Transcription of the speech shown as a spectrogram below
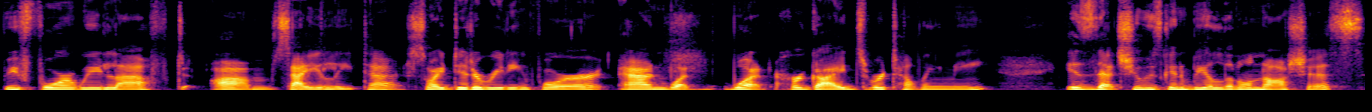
before we left um, Sayulita. So I did a reading for her, and what what her guides were telling me is that she was going to be a little nauseous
